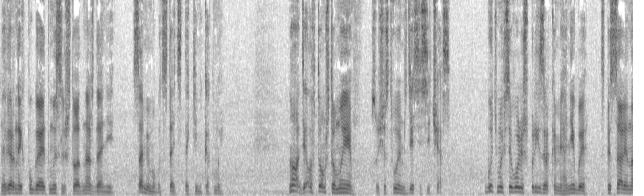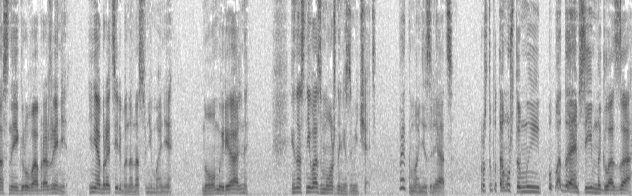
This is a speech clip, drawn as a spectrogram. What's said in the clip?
Наверное, их пугает мысль, что однажды они сами могут стать такими, как мы. Но дело в том, что мы существуем здесь и сейчас. Будь мы всего лишь призраками, они бы списали нас на игру воображения и не обратили бы на нас внимания. Но мы реальны, и нас невозможно не замечать. Поэтому они злятся. Просто потому, что мы попадаемся им на глаза.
